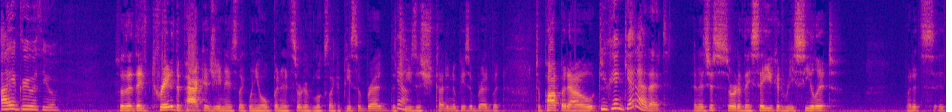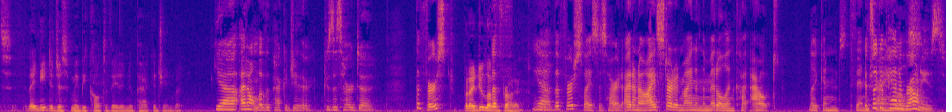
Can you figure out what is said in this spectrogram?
I agree with you. So that they've created the packaging is like when you open it, it sort of looks like a piece of bread. The Yeah. cheese is cut into a piece of bread, but to pop it out, You can't get at it. and it's just sort of they say you could reseal it, but it's it's they need to just maybe cultivate a new packaging. But Yeah, I don't love the package either because it's hard to. The first, but I do love the, f- product. Yeah, Yeah. the first slice is hard. I don't know. I started mine in the middle and cut out like in thin. It's like a pan of triangles. brownies.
